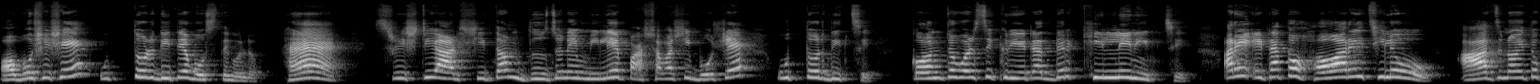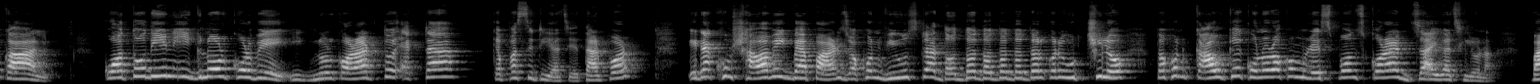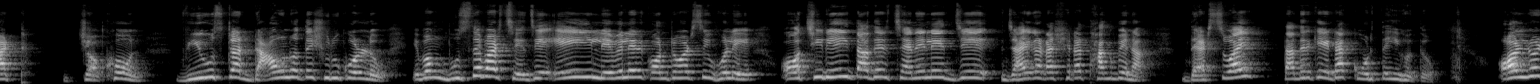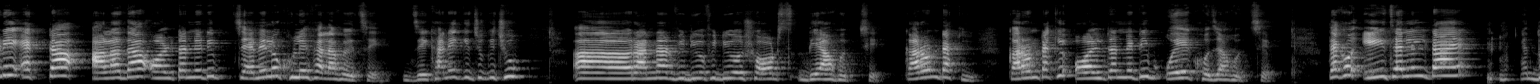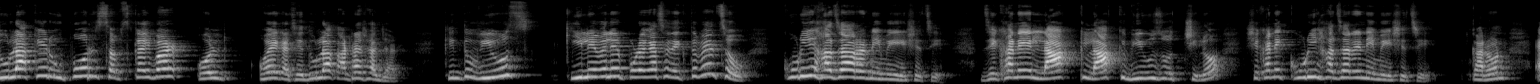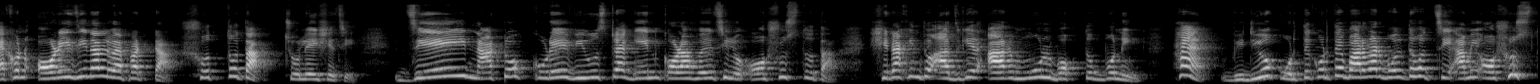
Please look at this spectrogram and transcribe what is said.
অবশেষে উত্তর দিতে বসতে হলো। হ্যাঁ সৃষ্টি আর শীতম দুজনে মিলে পাশাপাশি বসে উত্তর দিচ্ছে। কন্ট্রোভার্সি ক্রিয়েটারদের খিল্লি নিচ্ছে। আরে, এটা তো হওয়ারই ছিল। আজ নয়তো কাল। কতদিন ইগনোর করবে? ইগনোর করার তো একটা ক্যাপাসিটি আছে। তারপর? এটা খুব স্বাভাবিক ব্যাপার, যখন ভিউজটা দরদর দরদর দরদর করে উঠছিল তখন কাউকে কোনো রকম রেসপন্স করার জায়গা ছিল না। বাট যখন ভিউজটা ডাউন হতে শুরু করল এবং বুঝতে পারছে যে এই লেভেলের কন্ট্রোভার্সি হলে অচিরেই তাদের চ্যানেলের যে জায়গাটা সেটা থাকবে না। দ্যাটস ওয়াই তাদেরকে এটা করতেই হতো। অলরেডি একটা আলাদা অল্টারনেটিভ চ্যানেলও খুলে ফেলা হয়েছে, যেখানে কিছু কিছু রান্নার ভিডিও ফিডিও শর্টস দেয়া হচ্ছে। কারণটা কি? কারণটা কি অল্টারনেটিভ ওয়ে খোঁজা হচ্ছে। দেখো, এই চ্যানেলটায় দু লাখের উপর সাবস্ক্রাইবার হোল্ড হয়ে গেছে, দু লাখ আঠাশ হাজার। কিন্তু ভিউজ কি লেভেলের পড়ে গেছে দেখতে পেয়েছ? কুড়ি হাজার নেমে এসেছে। যেখানে লাখ লাখ ভিউজ হচ্ছিল, সেখানে কুড়ি হাজারে নেমে এসেছে। কারণ এখন অরিজিনাল ব্যাপারটা, সত্যতা চলে এসেছে। যেই নাটক করে ভিউজটা গেন করা হয়েছিল অসুস্থতা, সেটা কিন্তু আজকের আর মূল বক্তব্য নেই। হ্যাঁ ভিডিও করতে করতে বারবার বলতে হচ্ছে, আমি অসুস্থ,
